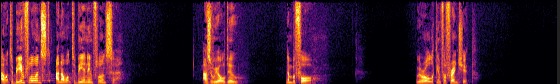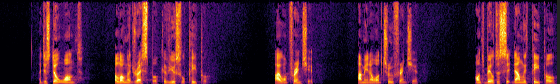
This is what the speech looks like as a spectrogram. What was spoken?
I want to be influenced and I want to be an influencer as we all do. Number four, we're all looking for friendship. I just don't want a long address book of useful people. I want friendship. I mean, I want true friendship. I want to be able to sit down with people,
